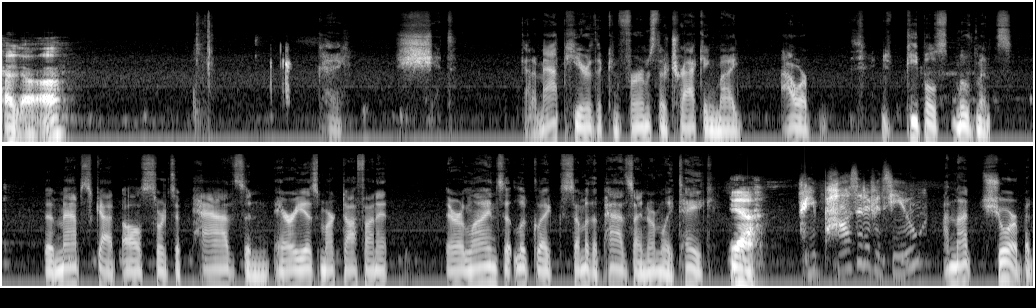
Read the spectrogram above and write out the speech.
hello. Okay. Shit. Got a map here that confirms they're tracking my our people's movements. The map's got all sorts of paths and areas marked off on it. There are lines that look like some of the paths I normally take. Yeah, Are you positive it's you? I'm not sure, but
